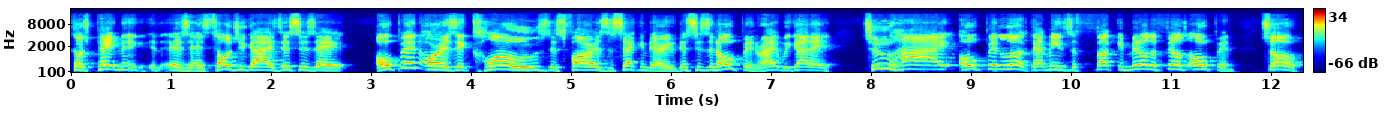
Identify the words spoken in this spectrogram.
Coach Payton has, has told you guys, this is a open or is it closed as far as the secondary? This is an open, right? We got a too high open look. That means the fucking middle of the field's open. So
